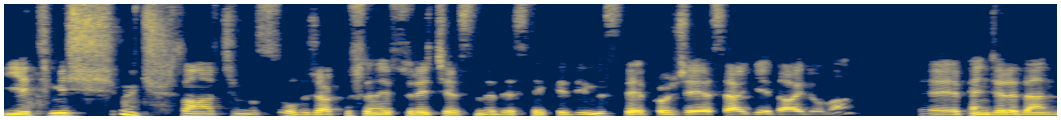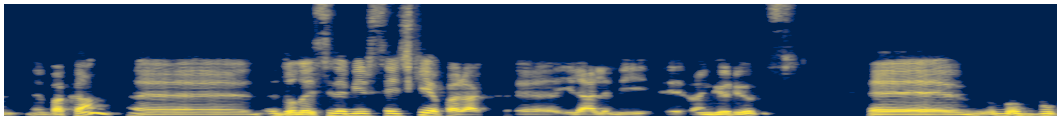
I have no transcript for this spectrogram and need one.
73 sanatçımız olacak bu sene süreç içerisinde desteklediğimiz ve projeye, sergiye dahil olan e, pencereden bakan. E, dolayısıyla bir seçki yaparak e, ilerlemeyi e, öngörüyoruz. E, bu,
